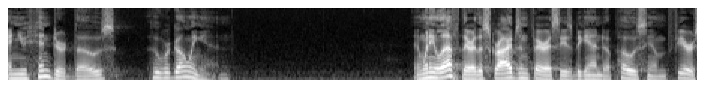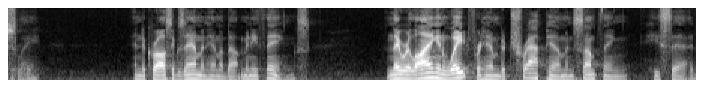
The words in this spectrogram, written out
and you hindered those who were going in. And when he left there, the scribes and Pharisees began to oppose him fiercely and to cross examine him about many things, and they were lying in wait for him to trap him in something he said.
